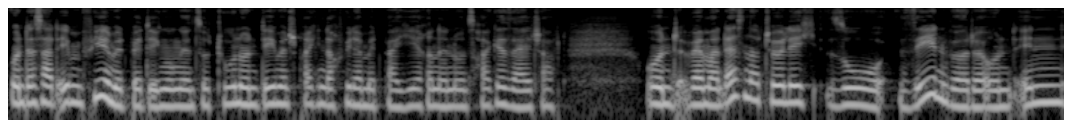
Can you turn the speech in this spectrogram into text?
Und das hat eben viel mit Bedingungen zu tun und dementsprechend auch wieder mit Barrieren in unserer Gesellschaft. Und wenn man das natürlich so sehen würde und in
